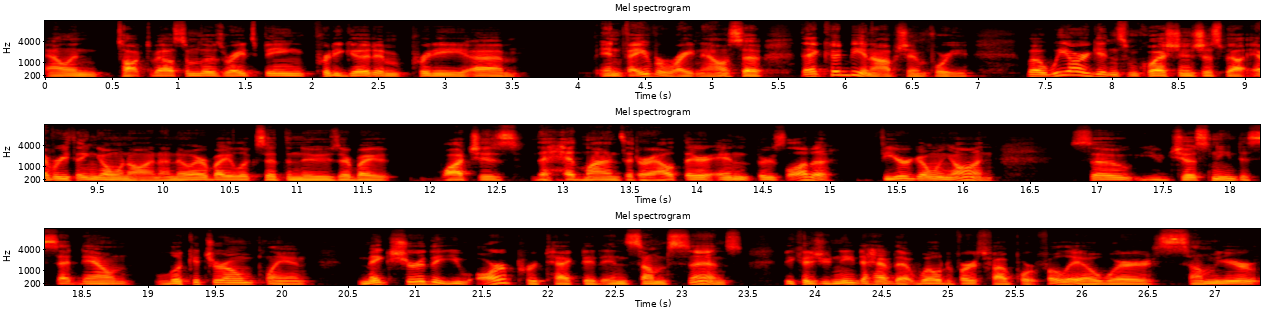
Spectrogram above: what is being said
Alan talked about some of those rates being pretty good and pretty um, in favor right now. So that could be an option for you. But we are getting some questions just about everything going on. I know everybody looks at the news, everybody watches the headlines that are out there, and there's a lot of fear going on. So you just need to set down, look at your own plan, make sure that you are protected in some sense because you need to have that well diversified portfolio where some of your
